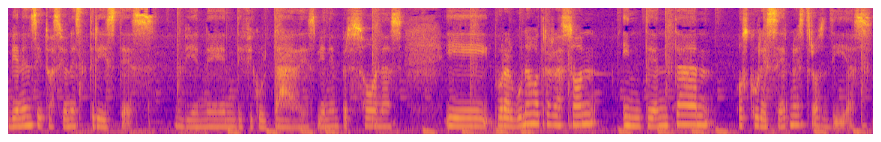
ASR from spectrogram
Vienen situaciones tristes, vienen dificultades, vienen personas y por alguna otra razón intentan oscurecer nuestros días,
